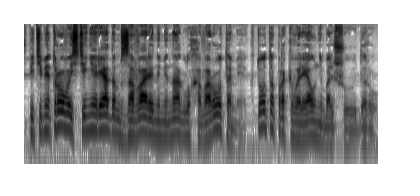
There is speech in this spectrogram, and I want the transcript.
В пятиметровой стене рядом с заваренными наглухо воротами кто-то проковырял небольшую дыру.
